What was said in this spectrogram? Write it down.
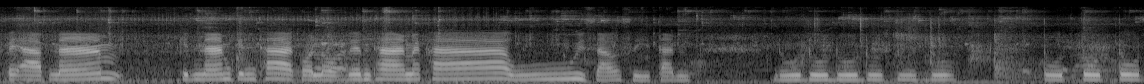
อ่าไปอาบน้ำกินน้ำกินท่าก่อนออกเดินทางนะคะอุ้ยสาวสีตัน ดูดูดูดูดูดูตูดตูดตูด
